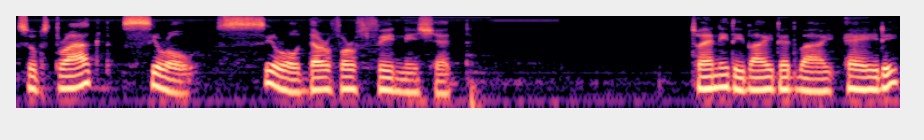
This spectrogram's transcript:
subtract 0 0 therefore finish it. 20 divided by 80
